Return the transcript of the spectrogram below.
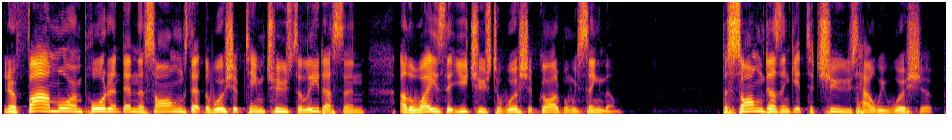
You know, far more important than the songs that the worship team choose to lead us in are the ways that you choose to worship God when we sing them. The song doesn't get to choose how we worship.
